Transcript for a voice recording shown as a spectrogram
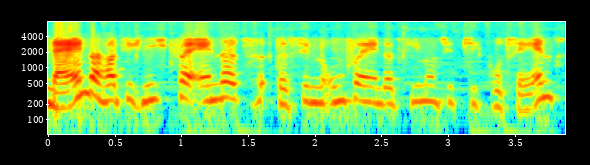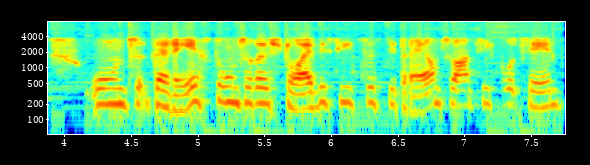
Nein, da hat sich nicht verändert. Das sind unverändert 77 Prozent und der Rest unseres Streubesitzes, die 23 Prozent,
